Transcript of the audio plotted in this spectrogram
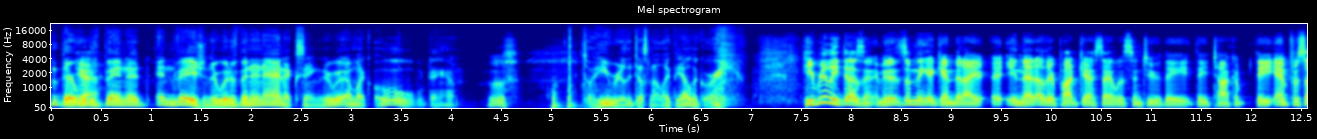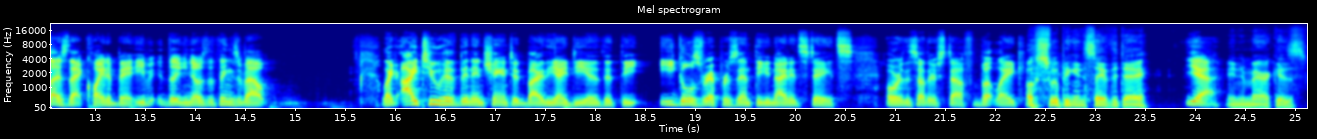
"There would have been an invasion. There would have been an annexing." There, would, I'm like, "Oh, damn." Ugh. So he really does not like the allegory. He really doesn't. I mean, it's something again that I in that other podcast I listened to. They they talk they emphasize that quite a bit. Even the you know the things about like I too have been enchanted by the idea that the Eagles represent the United States or this other stuff. But like, Oh, swooping in to save the day yeah, in America's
